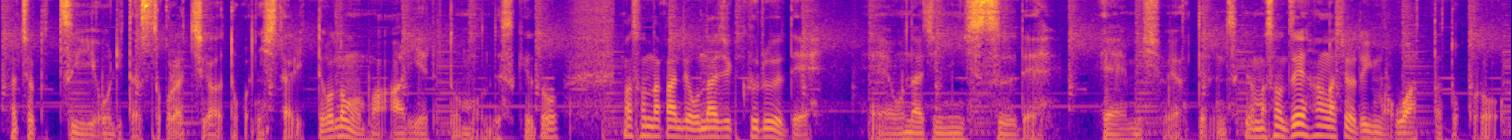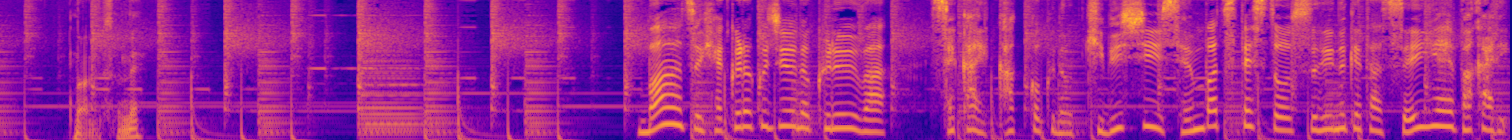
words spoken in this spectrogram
まあ、ちょっと次降り立つところは違うところにしたりってこともまあありえると思うんですけど、まあ、そんな感じで同じクルーで、えー、同じ日数で、えー、ミッションやってるんですけど、まあ、その前半がちょうど今終わったところなんですよね。マーズ160のクルーは世界各国の厳しい選抜テストをすり抜けた精鋭ばかり。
